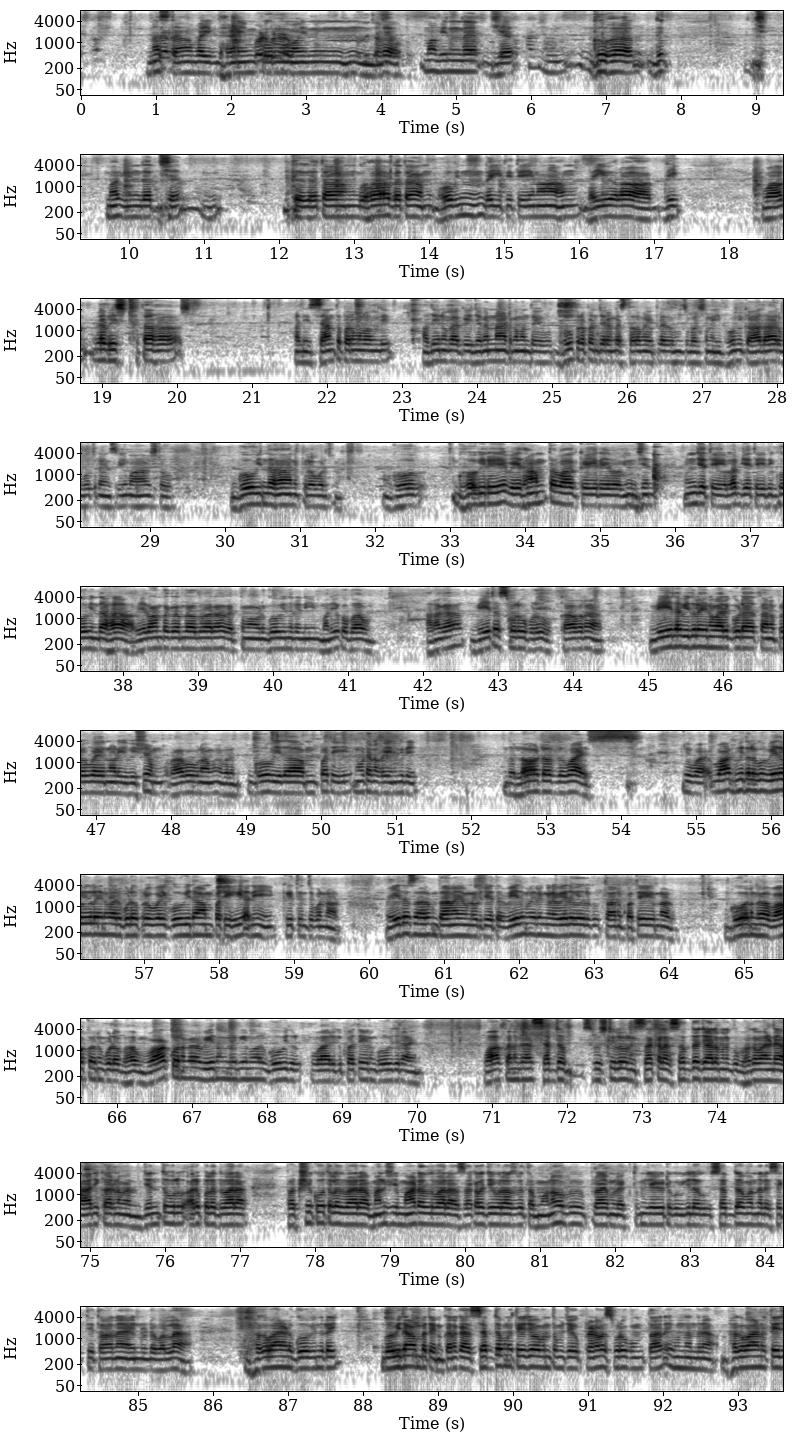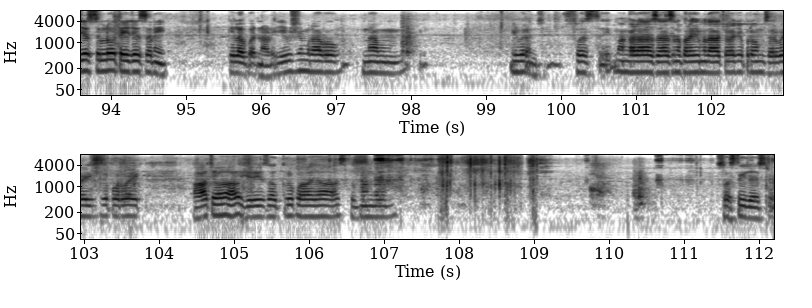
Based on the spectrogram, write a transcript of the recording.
నష్ట వై ధరణిం పూర్ణమింద గుహ మవింద్య గగతాం గుహాగతాం గోవిందైతి తేనాహం దైవరాగ్రి వాగ్రవిష్ఠుత అది శాంతపరములో ఉంది. అదేనుగాక ఈ జగన్నాటకమంతా భూప్రపంచ రంగ స్థలమై ప్రదర్శించబడుచున్న ఈ భూమికి ఆధారభూతులైన శ్రీ మహావిష్ణువు గోవింద అని పిలువబడుచును గో గోవిరే వేదాంత వాక్యైరేవ వింజన్ వింజతే లభ్యతే ఇది గోవింద. వేదాంత గ్రంథాల ద్వారా వ్యక్తమవుడు గోవిందుడని మరి భావం. అనగా వేదస్వరూపుడు కావున వేద విధులైన వారికి కూడా తన ప్రభు అయినాడు ఈ విషయం రాబో నామం వివరం గోవిదాంపతి నూట ఎనభై ఎనిమిది. The lord of the wise వాగ్విధులకు వేద విధులైన వారికి కూడా ప్రభు అయి గోవిదాంపతి అని కీర్తించబడినాడు. వేదసారం తానై ఉన్నాడు చేత వేదములు రింగిన వేద విధులకు తాను పతి అయి ఉన్నాడు. గో అనగా అని కూడా భావం. వాక్కు అనగా వేదం నెరిగిన వారు గోవిధులు వారికి పతి అయిన గోవిధులు ఆయన. వాకనగా శబ్దం సృష్టిలోని సకల శబ్దజాలములకు భగవానుడే ఆది కారణమైన జంతువులు అరుపుల ద్వారా పక్షికూతల ద్వారా మనిషి మాటల ద్వారా సకల జీవరాశులు తమ మనోభిప్రాయములు వ్యక్తం చేయుటకు వీలకు శబ్దమందల శక్తి తానే అయినుండ వల్ల భగవానుడు గోవిందుడై గోవిదాంబతైన. కనుక శబ్దమును తేజోవంతం చే ప్రణవ స్వరూపం తానే ఉన్నందున భగవాను తేజస్సులో తేజస్సు అని పిలువబడినాడు. ఈ విషయం రాబో నా विवरण स्वस्ति मङ्गलाशासन आचार्य पुरं सर्वैः पूर्वै आचार्ये सकृपायास्तु मङ्गलम्। स्वस्ति जय श्री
